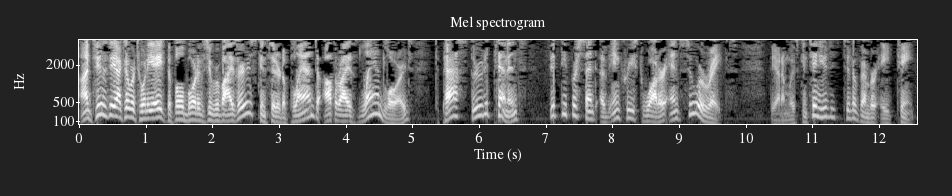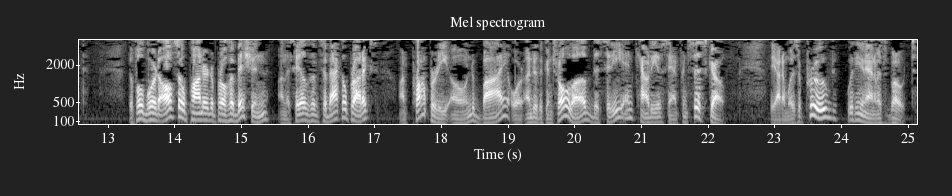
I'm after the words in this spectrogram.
On Tuesday, October 28th, the full Board of Supervisors considered a plan to authorize landlords to pass through to tenants 50% of increased water and sewer rates. The item was continued to November 18th. The full board also pondered a prohibition on the sales of tobacco products on property owned by or under the control of the city and county of San Francisco. The item was approved with a unanimous vote.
